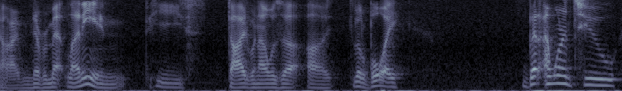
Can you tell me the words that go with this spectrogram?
Now, I've never met Lenny, and he died when I was a, a little boy. But I wanted to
